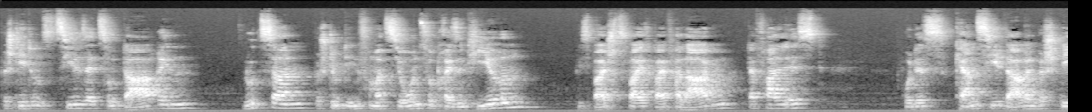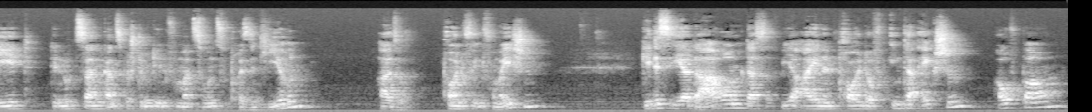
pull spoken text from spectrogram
Besteht unsere Zielsetzung darin, Nutzern bestimmte Informationen zu präsentieren, wie es beispielsweise bei Verlagen der Fall ist, wo das Kernziel darin besteht, den Nutzern ganz bestimmte Informationen zu präsentieren, also Point of Information. Geht es eher darum, dass wir einen Point of Interaction aufbauen,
